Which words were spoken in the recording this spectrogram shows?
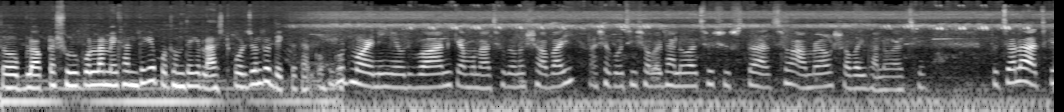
তো ব্লগটা শুরু করলাম এখান থেকে, প্রথম থেকে লাস্ট পর্যন্ত দেখতে থাকো। গুড মর্নিং এভরিওয়ান কেমন আছো তোমরা সবাই? আশা করছি সবাই ভালো আছো, সুস্থ আছো। আমরাও সবাই ভালো আছি। তো চলো, আজকে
